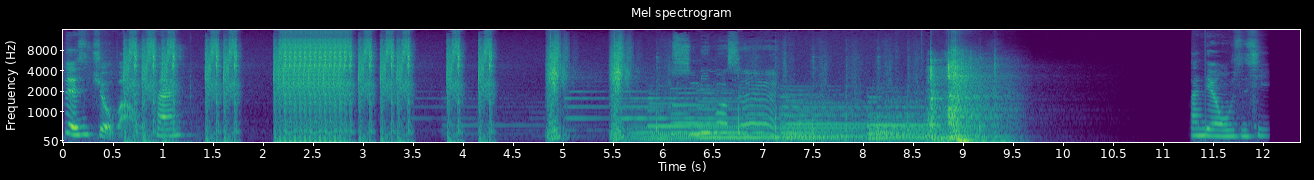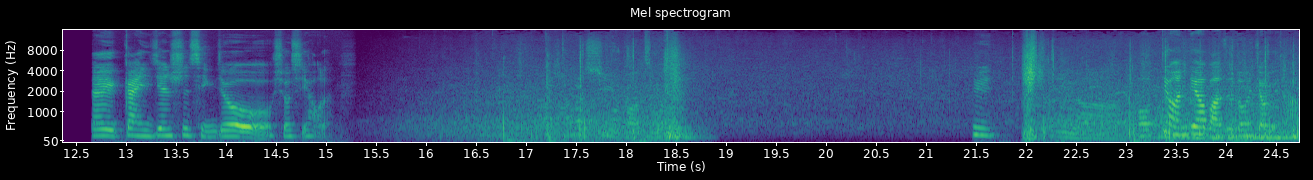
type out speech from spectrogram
这也是酒吧我猜。点五十七，再干一件事情就休息好了。去，哦，电完电要把这东西交给他。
